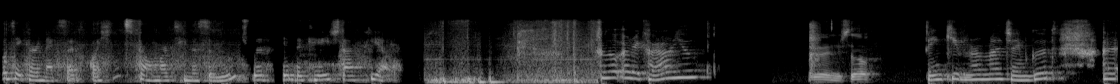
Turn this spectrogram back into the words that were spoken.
We'll take our next set of questions from Martina Saluj with InTheCage.pl. Hello, Eryk. How are you? Good, and yourself? Thank you very much. I'm good. Uh,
